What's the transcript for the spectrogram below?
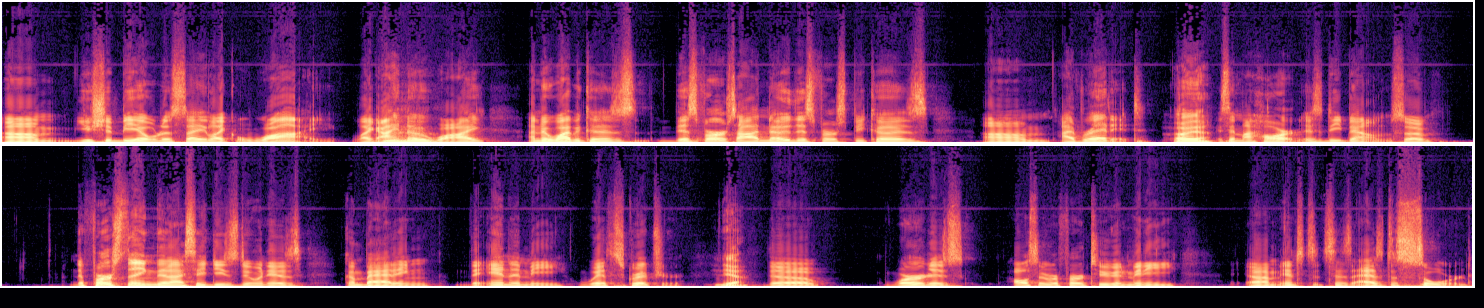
Um, you should be able to say, like, why? Like, I know Mhm. why. I know why because this verse, I know this verse because um, I've read it. Oh yeah. It's in my heart. It's deep down. So the first thing that I see Jesus doing is combating the enemy with scripture. Yeah. The word is also referred to in many um, instances as the sword.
